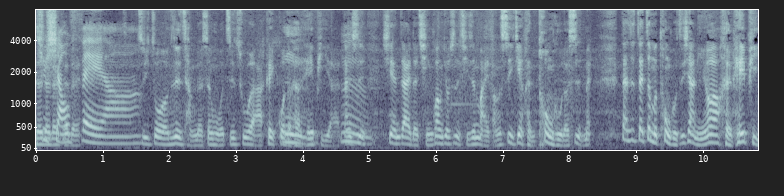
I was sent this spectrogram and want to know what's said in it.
去消费啊，去做日常的生活支出啊，可以过得很 happy 啊。嗯、但是现在的情况就是，其实买房是一件很痛苦的事，没，但是在这么痛苦之下，你又要很 happy。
